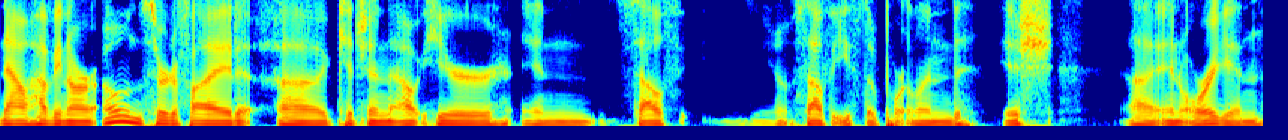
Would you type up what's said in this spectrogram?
now having our own certified uh, kitchen out here in south, you know, southeast of Portland ish, uh, in Oregon.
